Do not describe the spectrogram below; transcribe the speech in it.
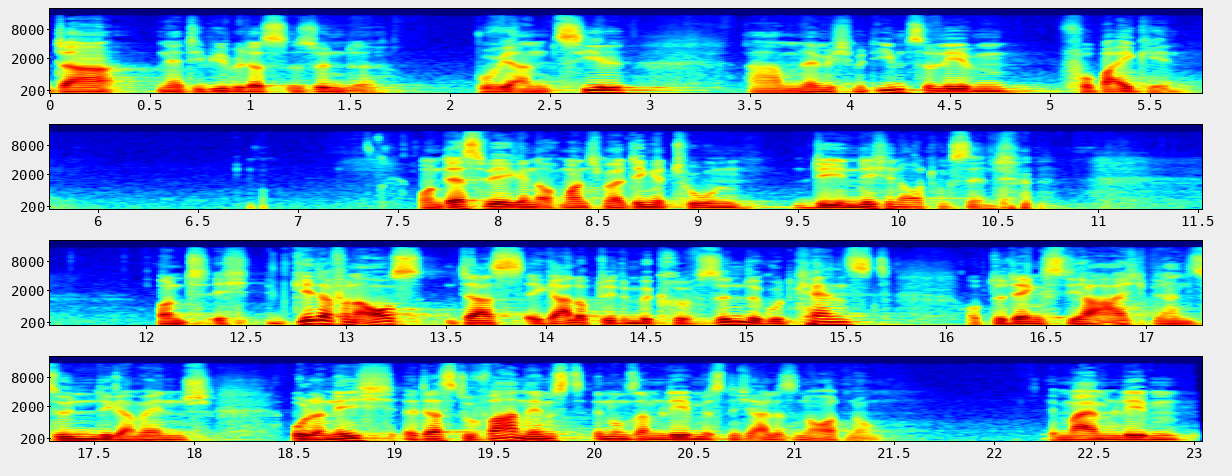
da nennt die Bibel das Sünde, wo wir am Ziel, ähm, nämlich mit ihm zu leben, vorbeigehen. Und deswegen auch manchmal Dinge tun, die nicht in Ordnung sind. Und ich gehe davon aus, dass, egal ob du den Begriff Sünde gut kennst ob du denkst, ja, ich bin ein sündiger Mensch oder nicht, dass du wahrnimmst, in unserem Leben ist nicht alles in Ordnung. In meinem Leben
